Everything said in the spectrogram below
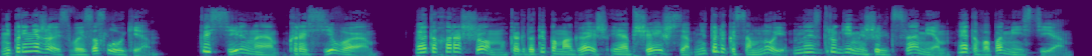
Не принижай свои заслуги. Ты сильная, красивая, это хорошо, когда ты помогаешь и общаешься не только со мной, но и с другими жильцами этого поместья.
